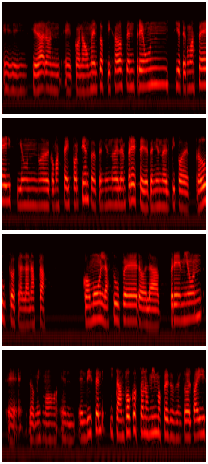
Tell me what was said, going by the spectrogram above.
eh, quedaron eh, con aumentos fijados entre un 7,6 y un 9,6%, dependiendo de la empresa y dependiendo del tipo de producto, o sea, la nafta común, la super o la premium, eh, lo mismo el, el diésel, y tampoco son los mismos precios en todo el país.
